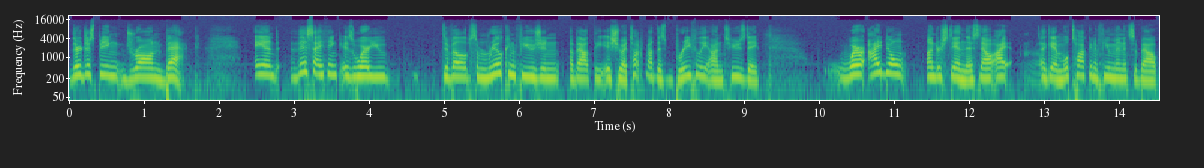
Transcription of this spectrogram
They're just being drawn back. And this, I think, is where you develop some real confusion about the issue. I talked about this briefly on Tuesday, where I don't understand this. Now, I again, we'll talk in a few minutes about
